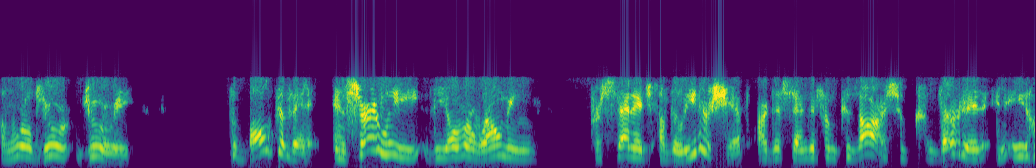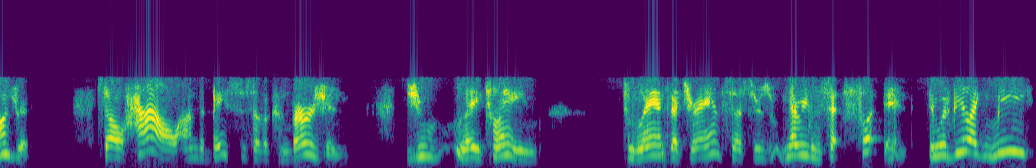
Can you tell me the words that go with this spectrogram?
of world jew- Jewry, the bulk of it, and certainly the overwhelming percentage of the leadership, are descended from Khazars who converted in 800. So, how, on the basis of a conversion, you lay claim to lands that your ancestors never even set foot in? It would be like me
